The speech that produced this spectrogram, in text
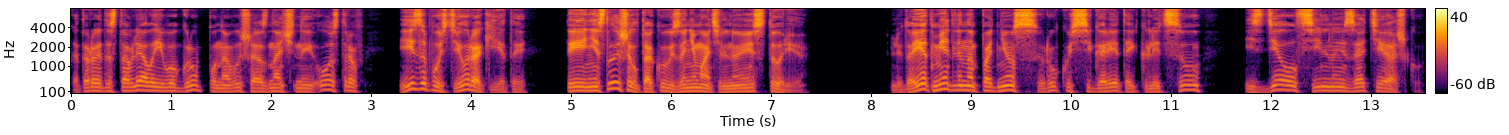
которая доставляла его группу на вышеозначенный остров и запустил ракеты. Ты не слышал такую занимательную историю?» Людоед медленно поднес руку с сигаретой к лицу и сделал сильную затяжку.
